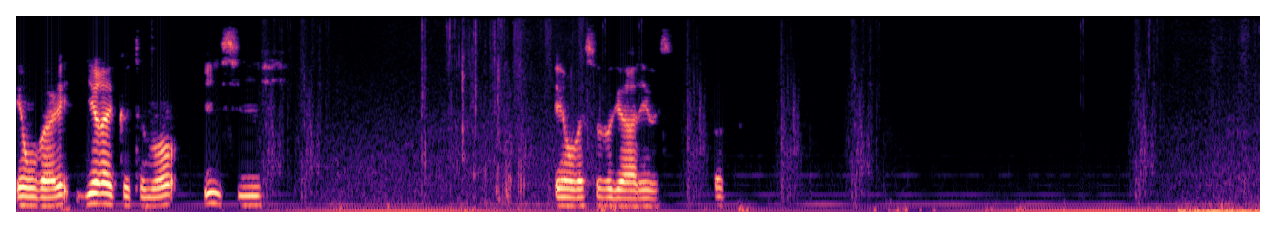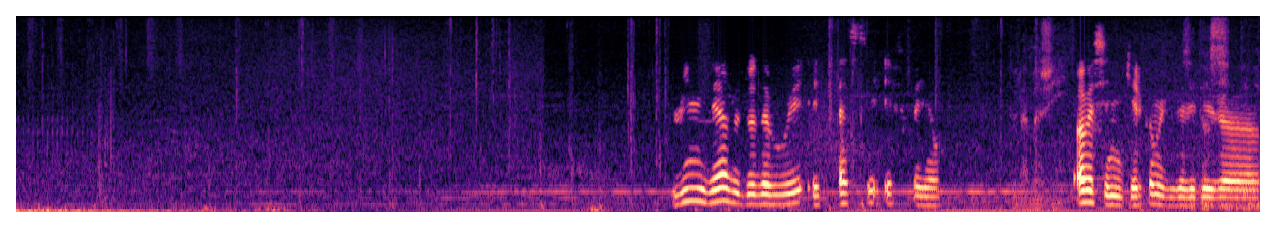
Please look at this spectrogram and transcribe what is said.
Et on va aller directement ici. Et on va sauvegarder aussi. L'univers, je dois avouer, est assez effrayant. De la magie. Ah bah c'est nickel, comme je les avais déjà,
